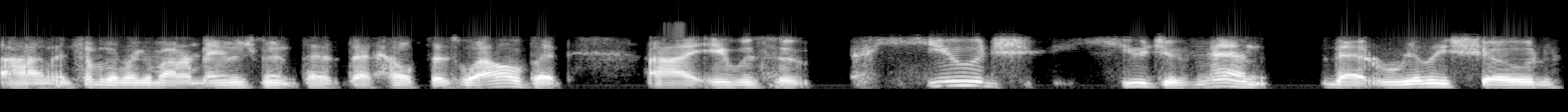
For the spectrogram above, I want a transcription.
um, and some of the Ring of Honor management that that helped as well. But uh, it was a, a huge, huge event that really showed,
